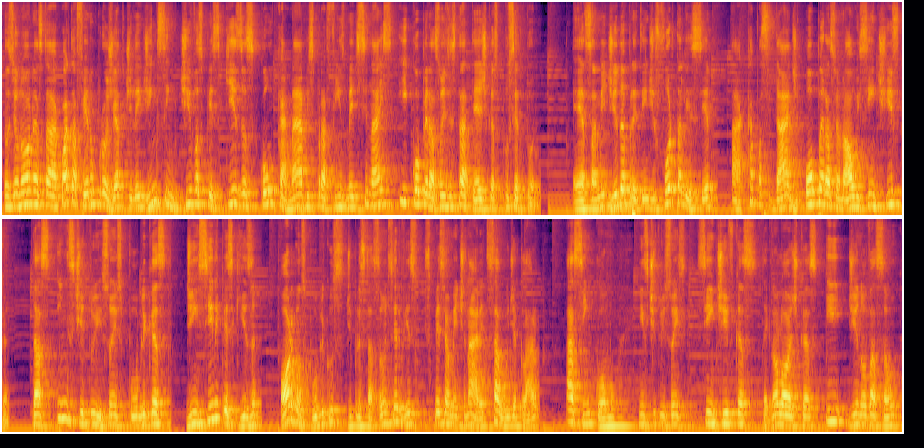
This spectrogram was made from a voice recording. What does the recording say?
sancionou nesta quarta-feira um projeto de lei de incentivo às pesquisas com cannabis para fins medicinais e cooperações estratégicas para o setor. Essa medida pretende fortalecer a capacidade operacional e científica das instituições públicas de ensino e pesquisa, órgãos públicos de prestação de serviço, especialmente na área de saúde, é claro, assim como instituições científicas, tecnológicas e de inovação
